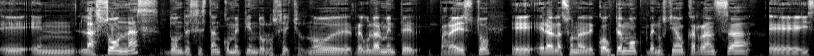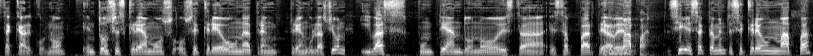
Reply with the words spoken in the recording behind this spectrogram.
eh, en las zonas donde se están cometiendo los hechos, ¿no? Eh, regularmente para esto era la zona de Cuauhtémoc, Venustiano Carranza, Iztacalco, ¿no? Entonces creamos o se creó una triangulación y vas punteando, ¿no? Esta, esta parte. un mapa. Sí, exactamente, se crea un mapa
